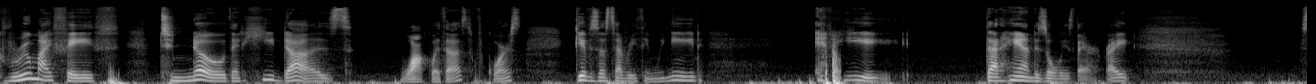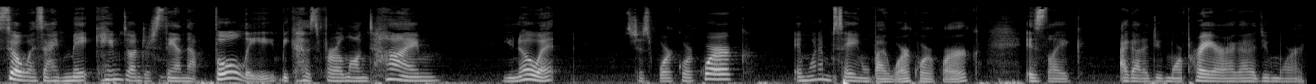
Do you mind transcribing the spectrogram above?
grew my faith to know that He does walk with us, of course, gives us everything we need. And He, that hand is always there, right? So as I make, came to understand that fully, because for a long time, you know it, it's just work, work, work. And what I'm saying by work, work, work is like, I got to do more prayer. I got to do more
